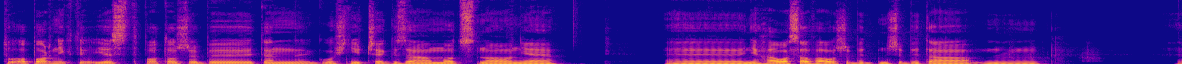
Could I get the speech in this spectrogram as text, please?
Tu opornik jest po to, żeby ten głośniczek za mocno nie, e, nie hałasował, żeby, żeby ta e,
